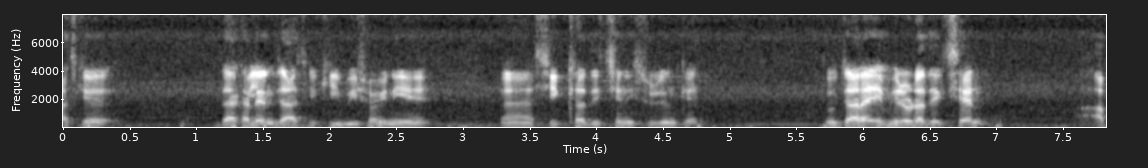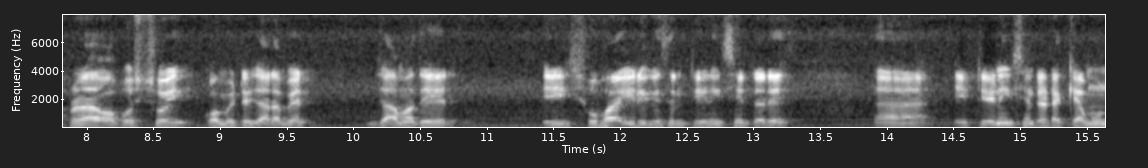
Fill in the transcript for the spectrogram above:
আজকে দেখালেন যে আজকে কী বিষয় নিয়ে শিক্ষা দিচ্ছেন স্টুডেন্টকে। তো যারা এই ভিডিওটা দেখছেন, আপনারা অবশ্যই কমেন্টে জানাবেন যে আমাদের এই শোভা ইরিগেশন ট্রেনিং সেন্টারে এই ট্রেনিং সেন্টারটা কেমন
